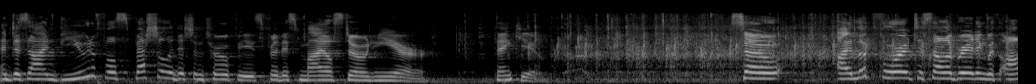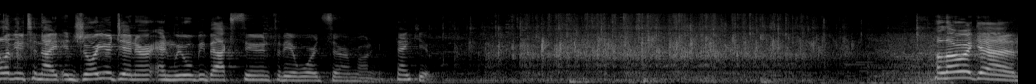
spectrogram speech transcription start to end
and designed beautiful special edition trophies for this milestone year. Thank you. So I look forward to celebrating with all of you tonight. Enjoy your dinner, and we will be back soon for the award ceremony. Thank you. Hello again.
